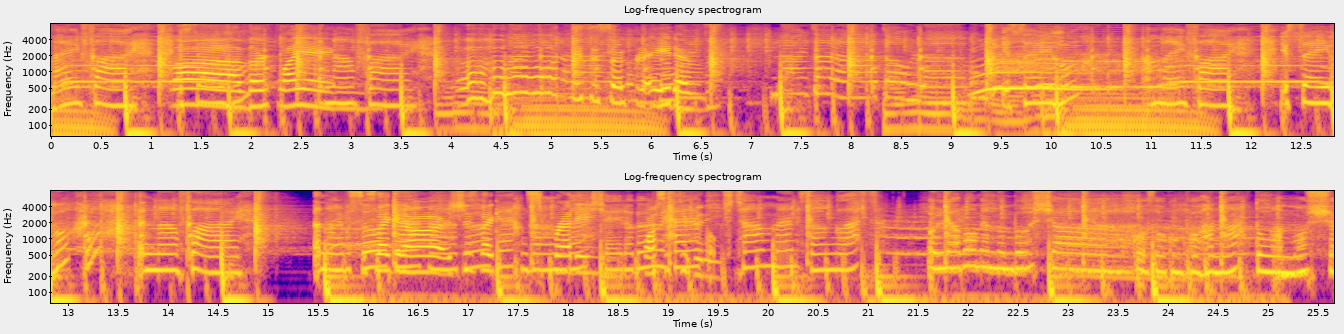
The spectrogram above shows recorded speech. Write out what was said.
may fly. Wow, they're flying. Oh, this is so creative. You say who I may fly. You say who and I fly. It's like, uh, she's like spreading positivity. 올려보면 눈부셔. 고소공포 하나 또안 모셔.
